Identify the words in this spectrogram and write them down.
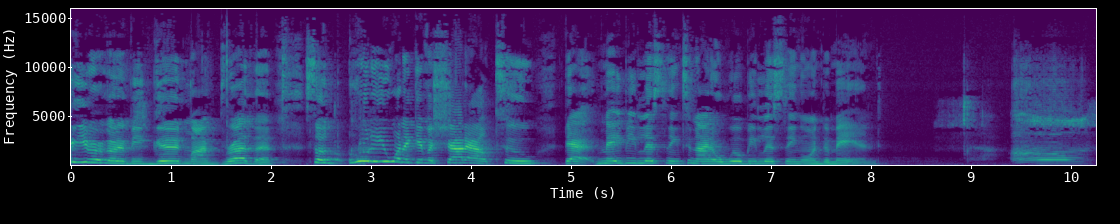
you are gonna be good, my brother. So, who do you want to give a shout out to that may be listening tonight or will be listening on demand? Um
